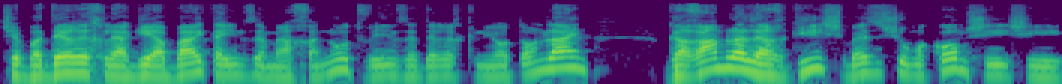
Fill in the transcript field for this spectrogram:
שבדרך להגיע הביתה, אם זה מהחנות ואם זה דרך קניות אונליין, גרם לה להרגיש באיזשהו מקום שהיא, שהיא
